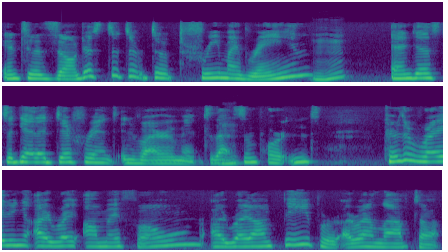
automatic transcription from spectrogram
into a zone just to, to, to free my brain Mm-hmm. and just to get a different environment. So that's important. In terms of writing, I write on my phone, I write on paper, I write on laptop.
